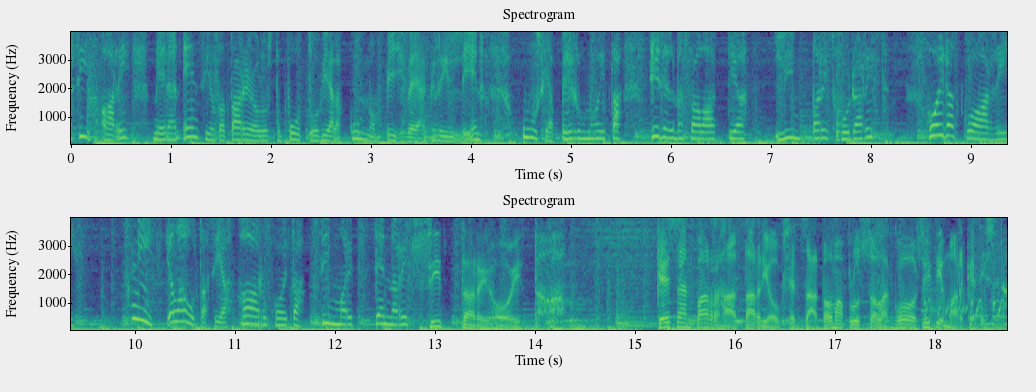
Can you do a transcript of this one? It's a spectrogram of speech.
Ja sit Ari, meidän ensilta tarjoilusta puuttuu vielä kunnon pihvejä grilliin. Uusia perunoita, hedelmäsalaattia, limpparit, hudarit. Hoidatko Ari? Niin, ja lautasia, haarukoita, simmarit, tennarit. Sittari hoitaa. Kesän parhaat tarjoukset saat Oma Plussalla K-City Marketista.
